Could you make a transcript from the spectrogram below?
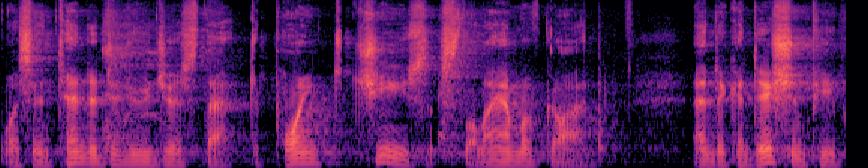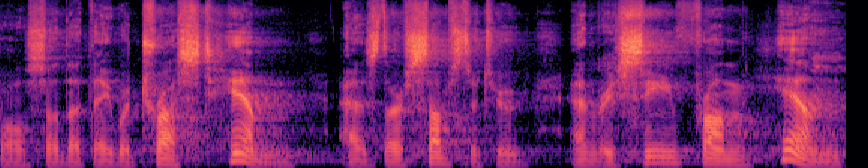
was intended to do just that to point to Jesus, the Lamb of God, and to condition people so that they would trust Him as their substitute and receive from Him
